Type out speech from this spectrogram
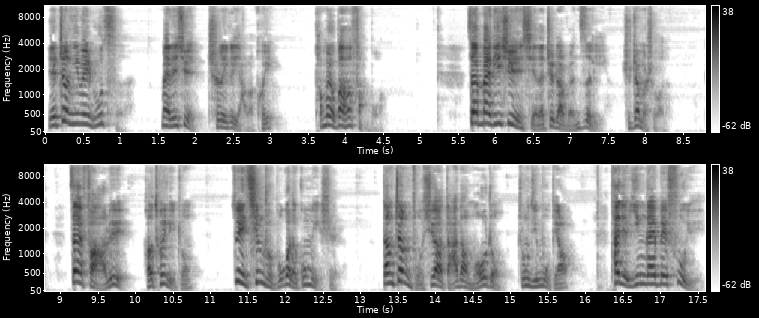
也正因为如此，麦迪逊吃了一个哑巴亏，他没有办法反驳。在麦迪逊写的这段文字里是这么说的。在法律和推理中，最清楚不过的公理是：当政府需要达到某种终极目标，它就应该被赋予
